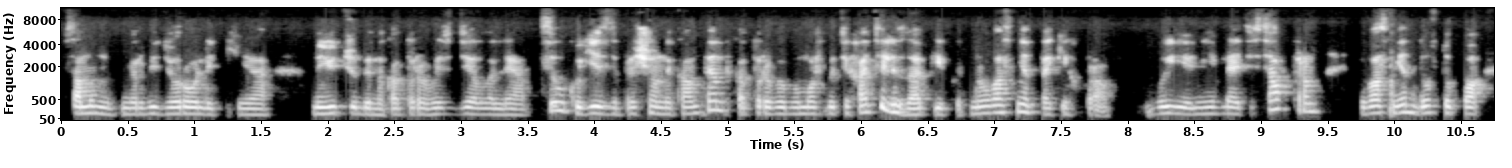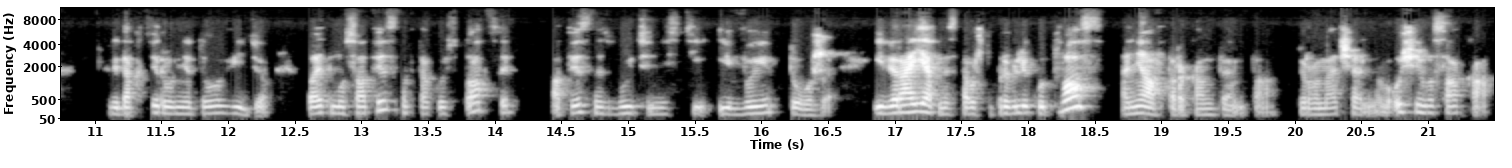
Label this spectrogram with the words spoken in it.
в самом, например, видеоролике на YouTube, на который вы сделали ссылку, есть запрещенный контент, который вы бы, может быть, и хотели запикать, но у вас нет таких прав. Вы не являетесь автором, у вас нет доступа к редактированию этого видео. Поэтому, соответственно, в такой ситуации ответственность будете нести и вы тоже. И вероятность того, что привлекут вас, а не автора контента первоначального, очень высока.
